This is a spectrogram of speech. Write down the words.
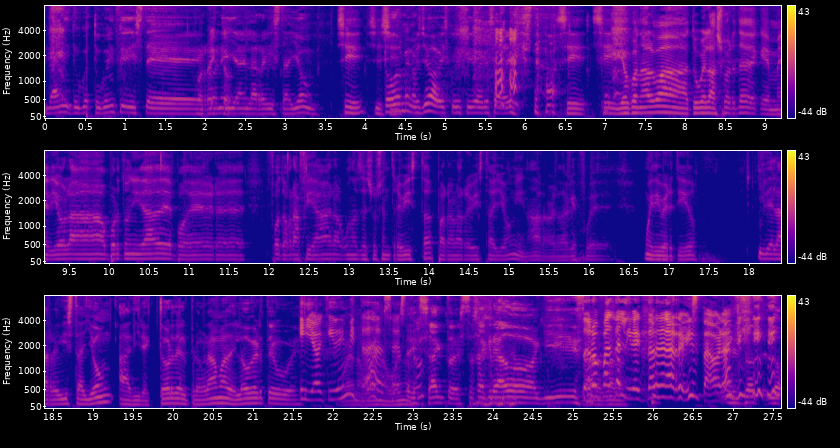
Dani, tú, tú coincidiste Correcto. con ella en la revista Young. Sí, sí, Todos sí. menos yo habéis coincidido en esa revista. Sí, sí, yo con Alba tuve la suerte de que me dio la oportunidad de poder eh, fotografiar algunas de sus entrevistas para la revista Young y nada, la verdad que fue muy divertido. Y de la revista Young a director del programa del Over TV. Y yo aquí de Bueno, invitada, bueno, Exacto, esto se ha creado aquí. Solo Claro, falta claro. el director de la revista ahora aquí. Eso- lo,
